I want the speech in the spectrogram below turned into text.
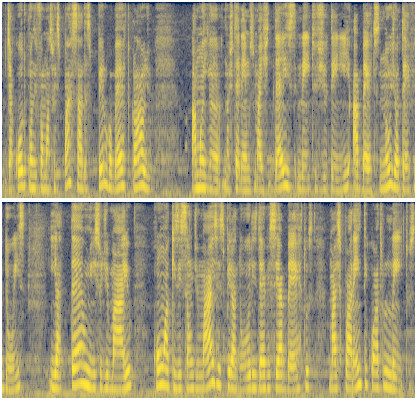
de acordo com as informações passadas pelo Roberto Cláudio, amanhã nós teremos mais 10 leitos de UTI abertos no JF2 e até o início de maio, com a aquisição de mais respiradores, devem ser abertos mais 44 leitos,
